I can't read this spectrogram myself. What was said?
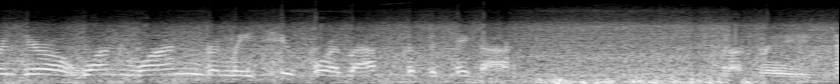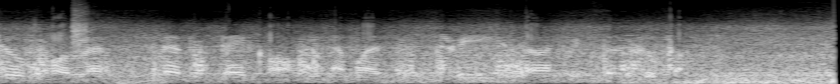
4011, runway 24 left for the takeoff. Runway 24 left, set takeoff, number 3, 7 meters, super.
